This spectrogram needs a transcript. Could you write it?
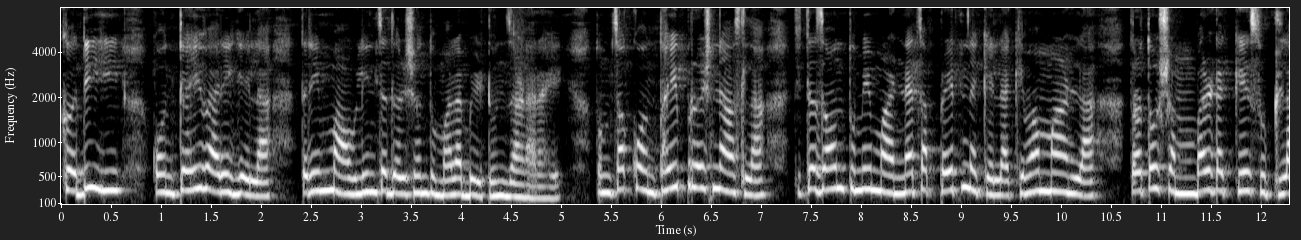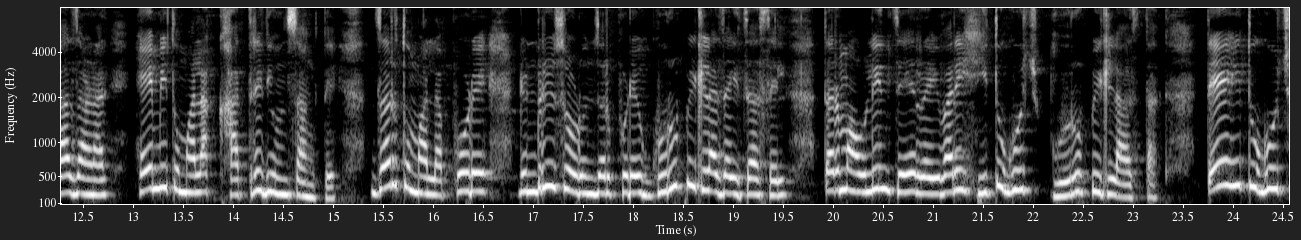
कधीही कोणत्याही वारी गेला तरी माऊलींचं दर्शन तुम्हाला भेटून जाणार आहे. तुमचा कोणताही प्रश्न असला तिथं जाऊन तुम्ही मांडण्याचा प्रयत्न केला किंवा मांडला तर तो शंभर टक्के सुटला जाणार हे मी तुम्हाला खात्री देऊन सांगते. जर तुम्हाला पुढे डिंडरी सोडून जर पुढे गुरुपीठला जायचं असेल तर माऊलींचे रविवारी हितगुज गुरुपीठला असतात. ते हितगुज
